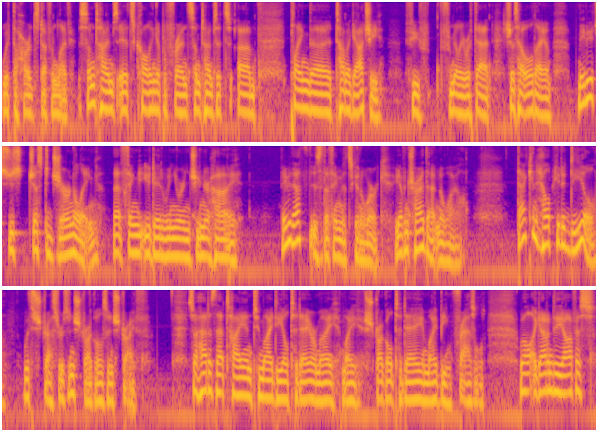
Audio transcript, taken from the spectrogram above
with the hard stuff in life. Sometimes it's calling up a friend. Sometimes it's um, playing the Tamagotchi. If you're familiar with that, shows how old I am. Maybe it's just just journaling. That thing that you did when you were in junior high. Maybe that is the thing that's going to work. You haven't tried that in a while. That can help you to deal with stressors and struggles and strife. So how does that tie into my deal today or my my struggle today and my being frazzled? Well, I got into the office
